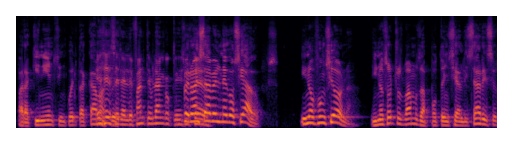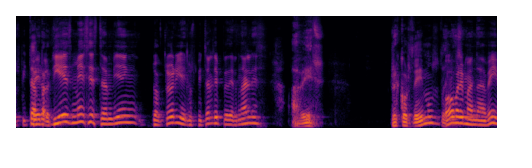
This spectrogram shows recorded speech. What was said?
para 550 camas. Ese es el elefante blanco que dice Pero ahí usted. sabe el negociado pues, y no funciona. Y nosotros vamos a potencializar ese hospital. Pero para- 10 meses también, doctor, y el hospital de Pedernales. A ver, recordemos. de Pobre los- Manaví.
